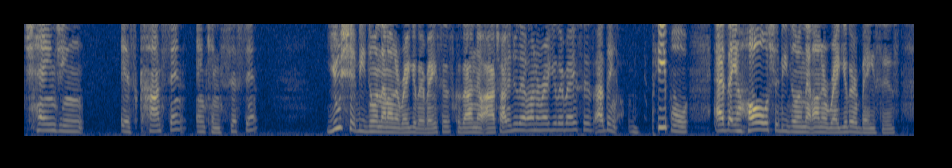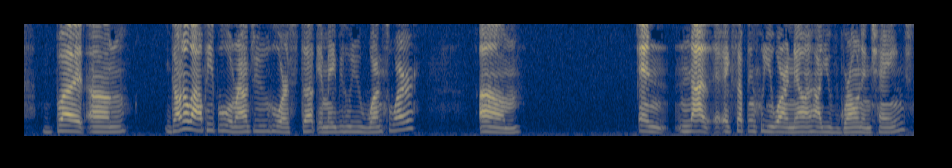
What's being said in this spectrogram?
changing is constant and consistent you should be doing that on a regular basis because I know I try to do that on a regular basis. I think people as a whole should be doing that on a regular basis. But um don't allow people around you who are stuck and maybe who you once were um and not accepting who you are now and how you've grown and changed,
